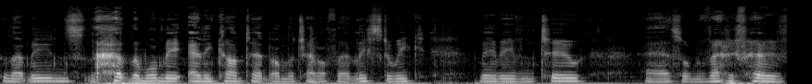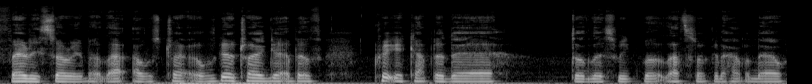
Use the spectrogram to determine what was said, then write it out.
so that means that there won't be any content on the channel for at least a week, maybe even two. Uh, so I'm very, very, very sorry about that. I was try I was going to try and get a bit of cricket captain uh, done this week, but that's not going to happen now.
